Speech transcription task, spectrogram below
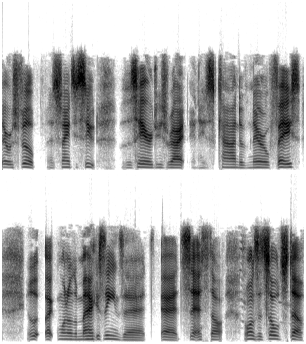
There was Philip in his fancy suit, with his hair just right and his kind of narrow face. He looked like one of the magazine's ads Seth thought, the ones that sold stuff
